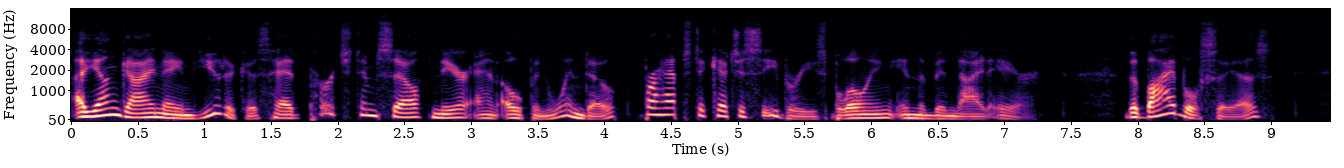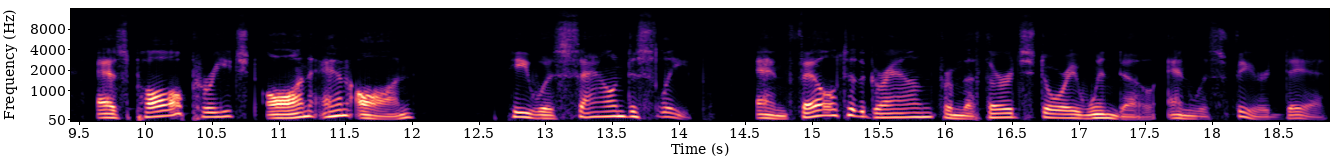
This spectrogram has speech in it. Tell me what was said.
A young guy named Eutychus had perched himself near an open window, perhaps to catch a sea breeze blowing in the midnight air. The Bible says as Paul preached on and on, he was sound asleep and fell to the ground from the third story window and was feared dead.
